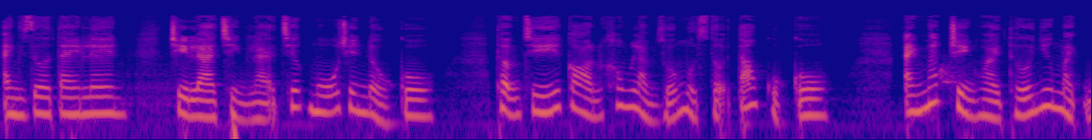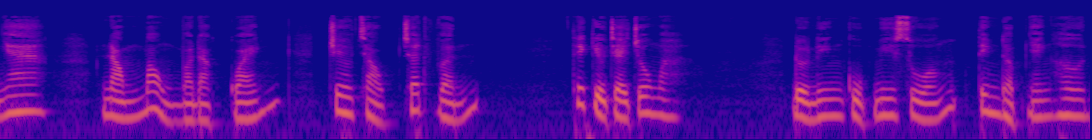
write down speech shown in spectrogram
anh giơ tay lên chỉ là chỉnh lại chiếc mũ trên đầu cô. Thậm chí còn không làm rối một sợi tóc của cô. Ánh mắt Trình Hoài Thứ như mạch nha, nóng bỏng và đặc quánh, trêu chọc chất vấn. Thế kiểu trẻ trung à? Đường Ninh cụp mi xuống, tim đập nhanh hơn.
